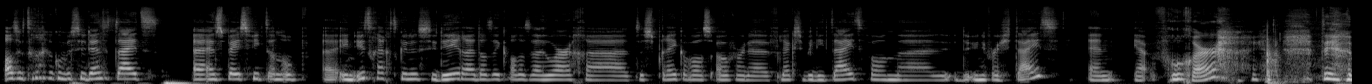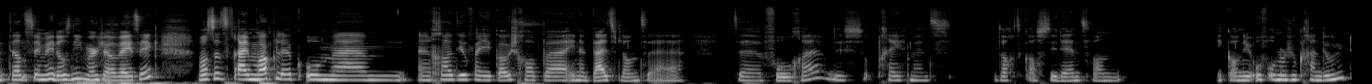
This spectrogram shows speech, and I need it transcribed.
als ik terugkijk op mijn studententijd, uh, en specifiek dan op uh, in Utrecht kunnen studeren, dat ik altijd wel heel erg uh, te spreken was over de flexibiliteit van de universiteit. En ja, vroeger, dat is inmiddels niet meer zo, weet ik, was het vrij makkelijk om um, een groot deel van je kooschap in het buitenland te volgen. Dus op een gegeven moment dacht ik als student van, ik kan nu of onderzoek gaan doen,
